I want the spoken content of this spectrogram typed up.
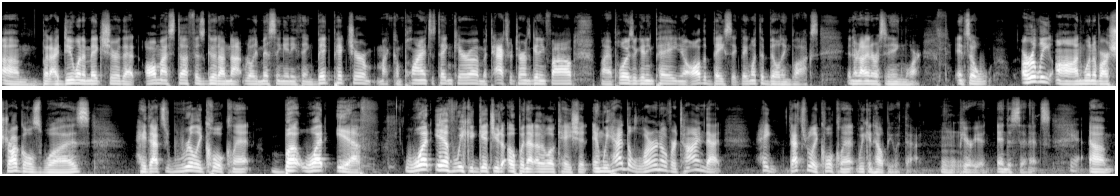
um, but I do want to make sure that all my stuff is good. I'm not really missing anything. Big picture, my compliance is taken care of. My tax returns getting filed. My employees are getting paid. You know all the basic. They want the building blocks, and they're not interested in anymore. And so early on, one of our struggles was, hey, that's really cool, Clint, but what if? What if we could get you to open that other location? And we had to learn over time that, hey, that's really cool, Clint. We can help you with that. Period. End of sentence. Yeah. Um,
